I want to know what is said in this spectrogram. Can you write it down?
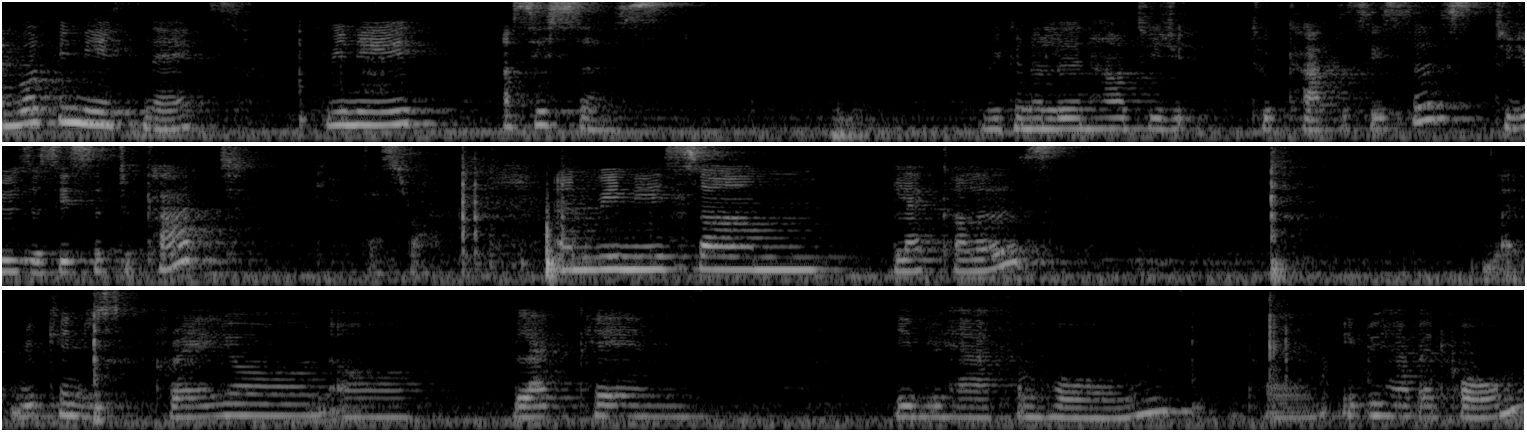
And what we need next, we need a scissors. We're gonna learn how to, to cut the scissors, to use the scissors to cut. Yeah, that's right. And we need some black colors. Like you can use crayon or black pens if you have from home, home if you have at home.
